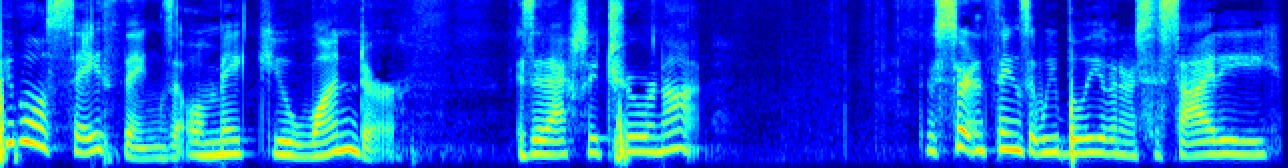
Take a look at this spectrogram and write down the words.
People will say things that will make you wonder, is it actually true or not? There's certain things that we believe in our society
